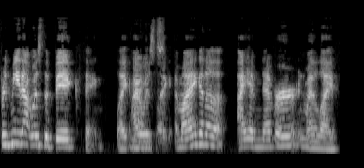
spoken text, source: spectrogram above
For me, that was the big thing. Like, I was like, am I gonna, I have never in my life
